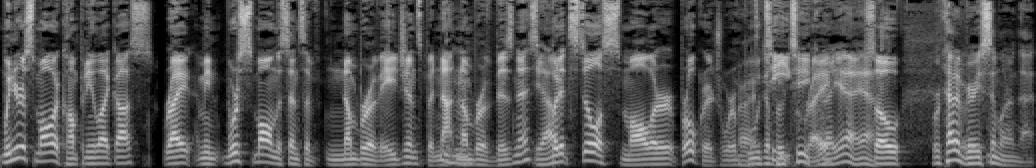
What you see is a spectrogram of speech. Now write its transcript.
when you're a smaller company like us, right? I mean, we're small in the sense of number of agents, but not mm-hmm. number of business. Yeah. But it's still a smaller brokerage. We're a Like a boutique, boutique, right? right? Yeah, yeah. So We're kind of very similar in that.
